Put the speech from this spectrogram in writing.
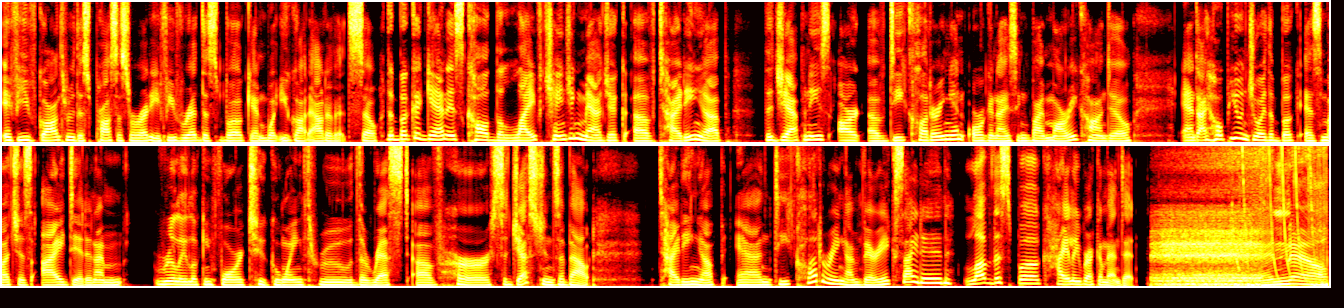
if you've gone through this process already, if you've read this book and what you got out of it. So the book again is called The Life Changing Magic of Tidying Up the Japanese Art of Decluttering and Organizing by Marie Kondo. And I hope you enjoy the book as much as I did. And I'm really looking forward to going through the rest of her suggestions about tidying up and decluttering. I'm very excited. Love this book. Highly recommend it. And now,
